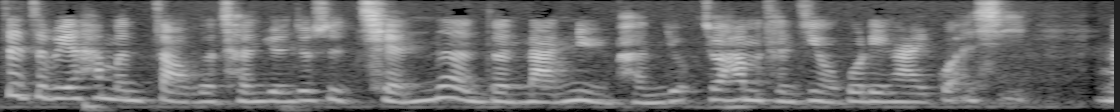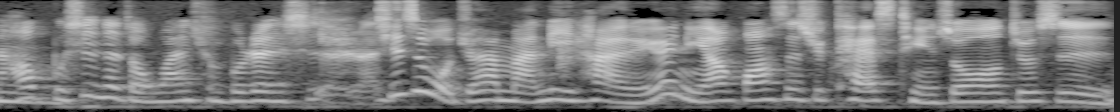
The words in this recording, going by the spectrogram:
在这边，他们找的成员就是前任的男女朋友，就他们曾经有过恋爱关系，然后不是那种完全不认识的人。其实我觉得还蛮厉害的，因为你要光是去 casting 说就是。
